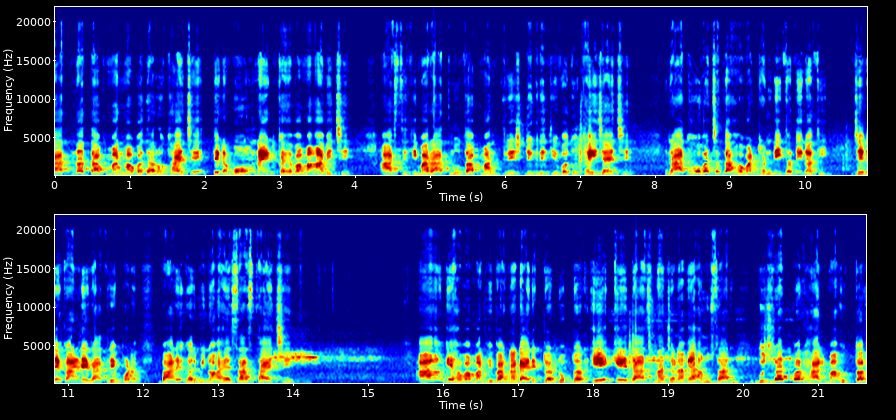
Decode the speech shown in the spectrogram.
રાતના તાપમાનમાં વધારો થાય છે, તેને વોર્મ નાઇટ કહેવામાં આવે છે. આ સ્થિતિમાં રાતનું તાપમાન ત્રીસ ડિગ્રીથી વધુ થઈ જાય છે. રાત હોવા છતાં હવા ઠંડી થતી નથી, જેને કારણે રાત્રે પણ ભારે ગરમીનો અહેસાસ થાય છે. આ અંગે હવામાન વિભાગના ડાયરેક્ટર ડોક્ટર એ કે દાસના જણાવ્યા અનુસાર, ગુજરાત પર હાલમાં ઉત્તર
